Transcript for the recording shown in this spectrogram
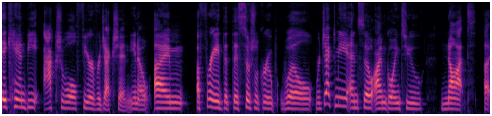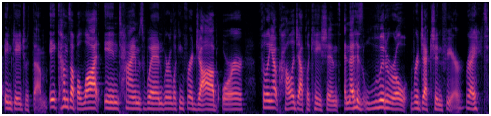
It can be actual fear of rejection. You know, I'm afraid that this social group will reject me, and so I'm going to not uh, engage with them. It comes up a lot in times when we're looking for a job or filling out college applications, and that is literal rejection fear, right?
